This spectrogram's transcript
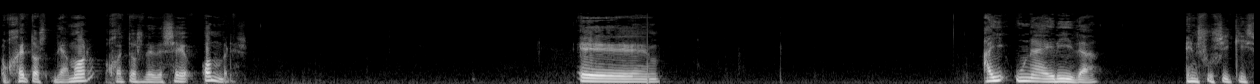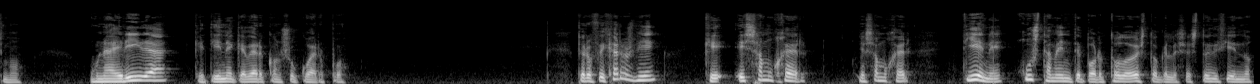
objetos de amor, objetos de deseo, hombres. hay una herida en su psiquismo, una herida que tiene que ver con su cuerpo. Pero fijaros bien que esa mujer, esa mujer tiene, justamente por todo esto que les estoy diciendo,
